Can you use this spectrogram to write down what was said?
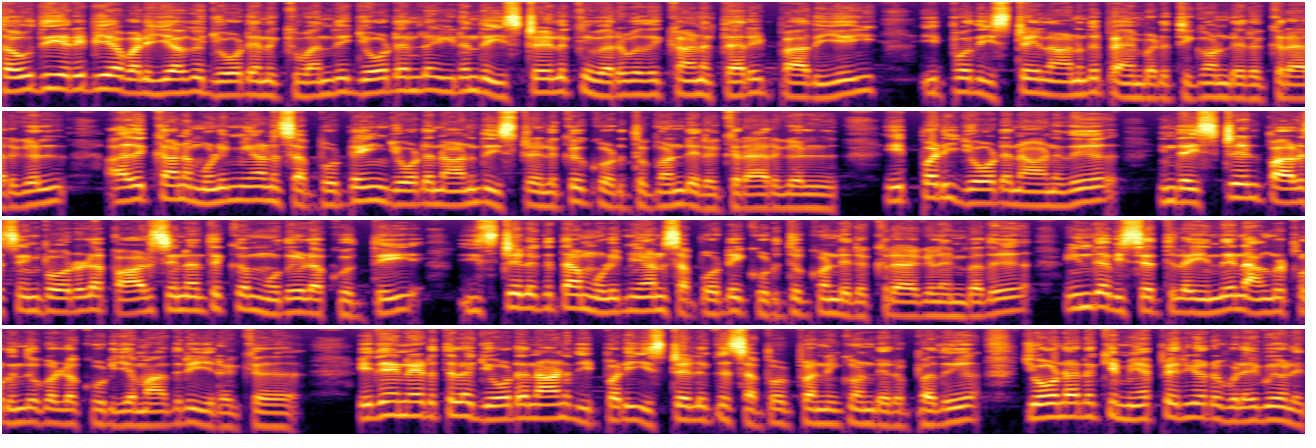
சவுதி அரேபியா வழியாக ஜோர்டனுக்கு வந்து ஜோர்டனில் இருந்து இஸ்ரேலுக்கு வருவதற்கான தரைப்பாதையை இப்போது இஸ்ரேலானது பயன்படுத்தி கொண்டிருக்கிறார்கள். அதுக்கான முழுமையான சப்போர்ட்டையும் ஜோர்டனானது இஸ்ரேலுக்கு கொடுத்து கொண்டு இருக்கிறார்கள் இப்படி ஜோர்டனானது இந்த இஸ்ரேல் பாலஸ்தீன் போரில் பாலஸ்தீனத்துக்கு முதல குத்தி இஸ்ரேலுக்கு தான் முழுமையான சப்போர்ட்டை கொடுத்து கொண்டு இருக்கிறார்கள் என்பது இந்த விஷயத்திலிருந்து நாங்கள் புரிந்து கொள்ளக்கூடிய மாதிரி இருக்கு. இதே நேரத்தில் ஜோர்டனானது இப்படி இஸ்ரேலுக்கு சப்போர்ட் பண்ணி கொண்டு இருப்பது ஜோர்டனுக்கு மிகப்பெரிய ஒரு விளைவுகளை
